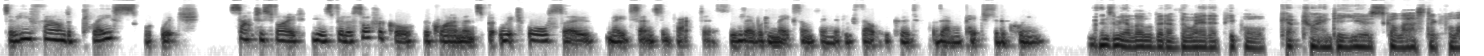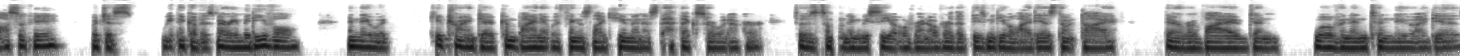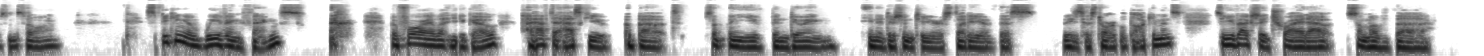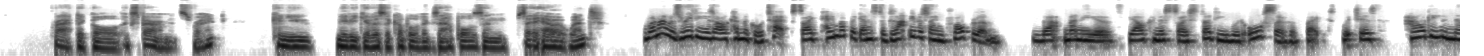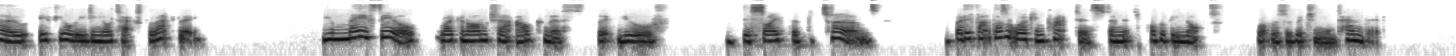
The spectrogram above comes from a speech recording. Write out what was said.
So he found a place which satisfied his philosophical requirements, but which also made sense in practice. He was able to make something that he felt he could then pitch to the Queen. Reminds me a little bit of the way that people kept trying to use scholastic philosophy, which is we think of as very medieval, and they would keep trying to combine it with things like humanist ethics or whatever. So this is something we see over and over that these medieval ideas don't die. They're revived and woven into new ideas and so on. Speaking of weaving things, before I let you go, I have to ask you about something you've been doing in addition to your study of this these historical documents. So you've actually tried out some of the practical experiments, right? Can you maybe give us a couple of examples and say how it went? When I was reading his alchemical texts, I came up against exactly the same problem that many of the alchemists I study would also have faced, which is how do you know if you're reading your text correctly? You may feel like an armchair alchemist that you've deciphered the terms, but if that doesn't work in practice, then it's probably not what was originally intended.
